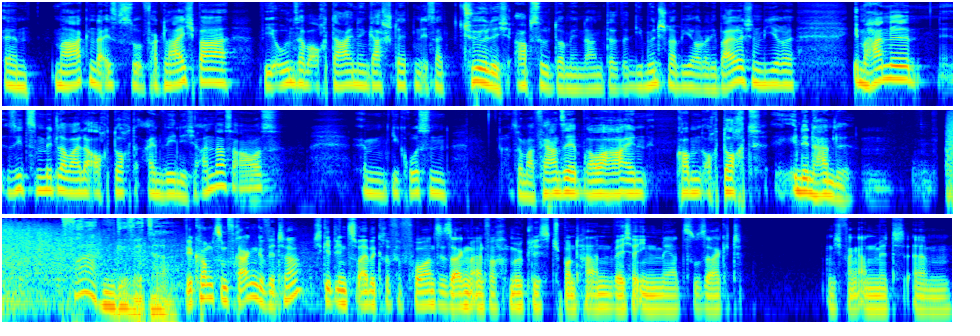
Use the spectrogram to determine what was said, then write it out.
ähm, Marken. Da ist es so vergleichbar wie uns, aber auch da in den Gaststätten ist natürlich absolut dominant. Also die Münchner Biere oder die bayerischen Biere. Im Handel sieht es mittlerweile auch dort ein wenig anders aus. Ähm, die großen sag mal, Fernsehbrauereien kommen auch dort in den Handel. Fragengewitter. Wir kommen zum Fragengewitter. Ich gebe Ihnen zwei Begriffe vor und Sie sagen mir einfach möglichst spontan, welcher Ihnen mehr zusagt. Und ich fange an mit ähm,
